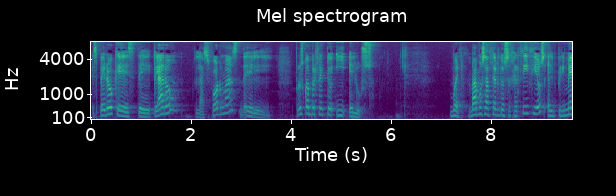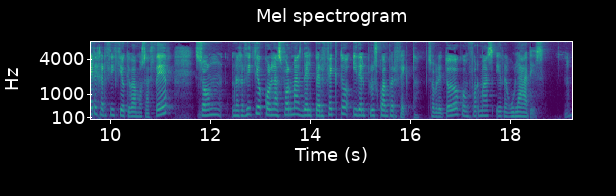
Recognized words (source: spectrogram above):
Espero que esté claro las formas del pluscuamperfecto y el uso. Bueno, vamos a hacer dos ejercicios. El primer ejercicio que vamos a hacer son un ejercicio con las formas del perfecto y del pluscuamperfecto, sobre todo con formas irregulares. ¿no?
